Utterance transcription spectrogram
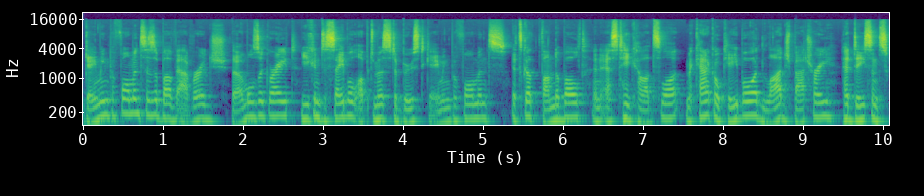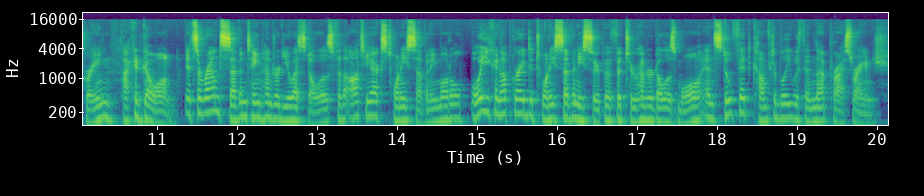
gaming performance is above average, thermals are great, you can disable Optimus to boost gaming performance, it's got Thunderbolt, an SD card slot, mechanical keyboard, large battery, a decent screen, I could go on. It's around 1700 US dollars for the RTX 2070 model, or you can upgrade to 2070 Super for $200 more and still fit comfortably within that price range.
